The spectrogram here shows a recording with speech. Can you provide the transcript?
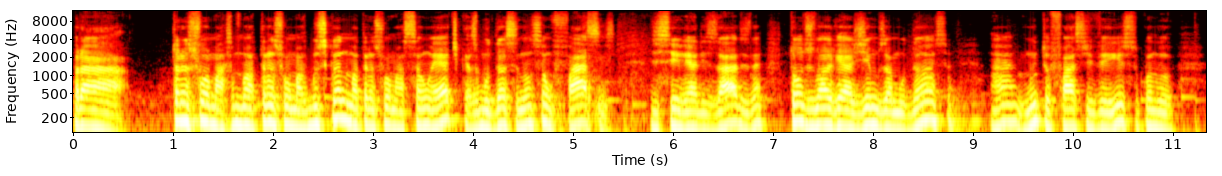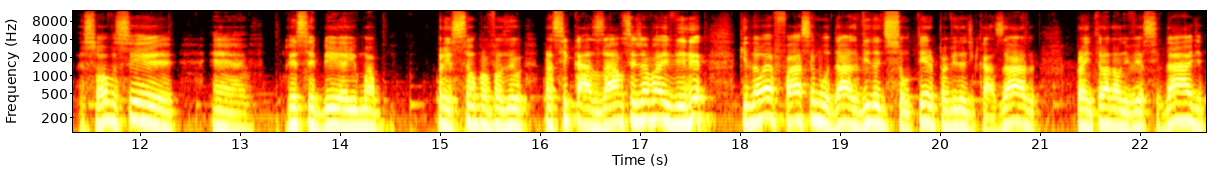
para transformação, uma transformação, buscando uma transformação ética, as mudanças não são fáceis de ser realizadas, né? todos nós reagimos à mudança, né? muito fácil de ver isso, quando é só você é, receber aí uma pressão para fazer para se casar, você já vai ver que não é fácil mudar a vida de solteiro para a vida de casado, para entrar na universidade.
